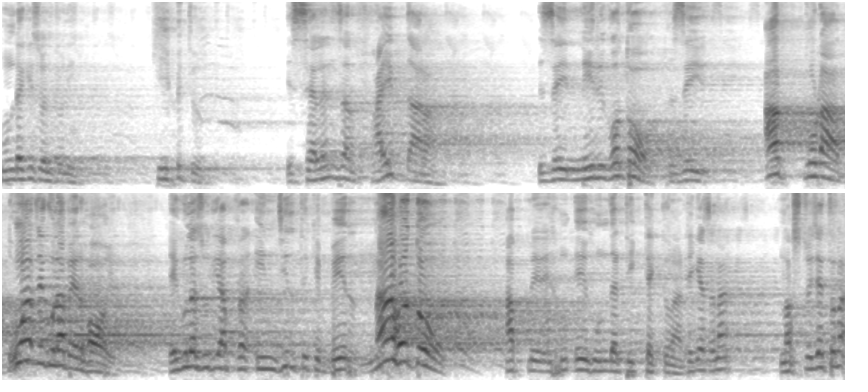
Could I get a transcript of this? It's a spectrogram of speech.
হুন্ডা কি চলতো নি? কি হইতো? এই স্যালেঞ্জার ফাইভ দ্বারা যেই নির্গত, যেই আত পোড়া ধোঁয়া যেগুলা বের হয়, এগুলা যদি আপনার ইঞ্জিল থেকে বের না হতো, আপনি এই হুন্ডা ঠিক থাকতো না, ঠিক আছে না? নষ্ট হয়ে যেত না?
